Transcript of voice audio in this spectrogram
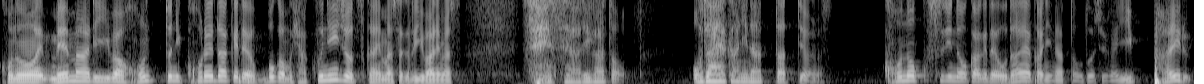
このメマリーは本当にこれだけで僕はもう100人以上使いましたけど言われました先生ありがとう。穏やかになったって言われます。この薬のおかげで穏やかになったお年寄りがいっぱいいる。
